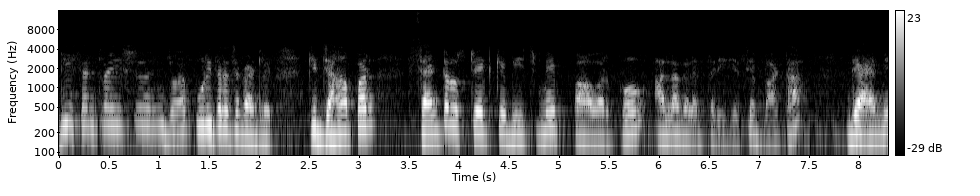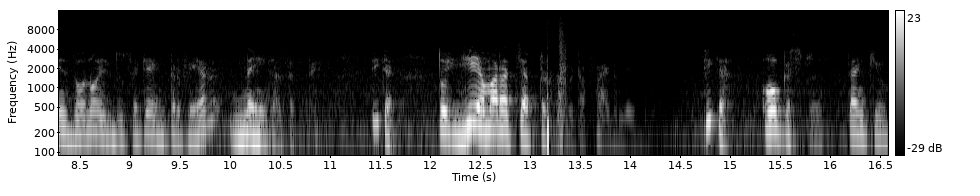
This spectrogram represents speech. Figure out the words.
डिसेंट्रलाइजेशन जो है पूरी तरह से फेडरल कि जहाँ पर सेंटर और स्टेट के बीच में पावर को अलग अलग तरीके से बांटा गया है मीन्स दोनों एक दूसरे के इंटरफेयर नहीं कर सकते। ठीक है? तो ये हमारा चैप्टर था बेटा फेडरलिज्म ठीक है? ओके स्टूडेंट्स थैंक यू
